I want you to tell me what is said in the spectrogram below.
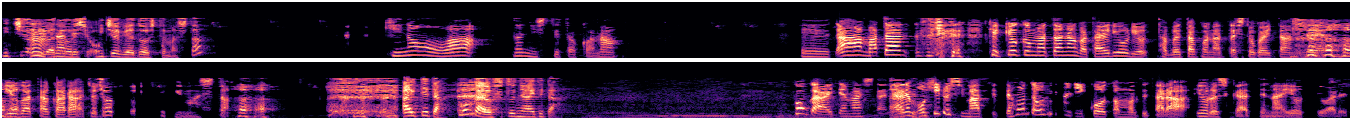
日曜日はどうし、うんし日曜日はどうしてました？昨日は、何してたかな？えー、ああ、また、結局またなんかタイ料理を食べたくなった人がいたんで、夕方からちょちょっと行ってきました。空いてた？今回は普通に空いてた？今回空いてましたね。あ、でもお昼閉まってて、本当はお昼に行こうと思ってたら、夜しかやってないよって言われ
